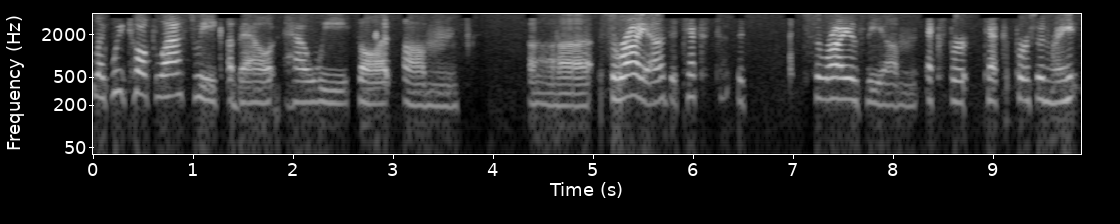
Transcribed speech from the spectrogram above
like we talked last week about how we thought um, uh, Soraya, the text, the, Soraya's the um, expert tech person, right?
